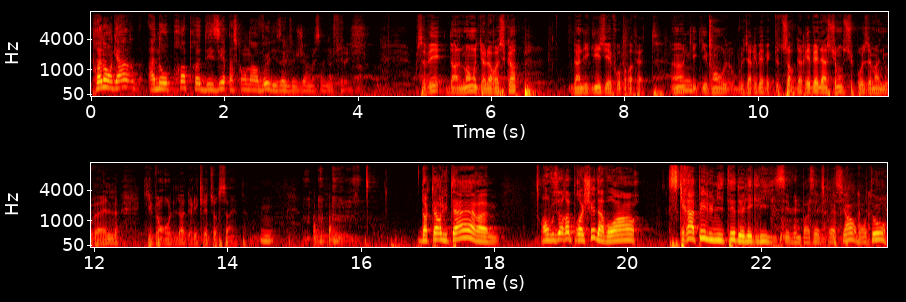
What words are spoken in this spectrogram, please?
Prenons garde à nos propres désirs parce qu'on en veut des indulgences, en effet. Vous savez, dans le monde, il y a l'horoscope. Dans l'Église, il y a les faux prophètes, hein, qui, qui vont vous arriver avec toutes sortes de révélations supposément nouvelles qui vont au-delà de l'Écriture sainte. Docteur Luther, euh, on vous a reproché d'avoir scrappé l'unité de l'Église, si vous me passez l'expression, mon tour.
